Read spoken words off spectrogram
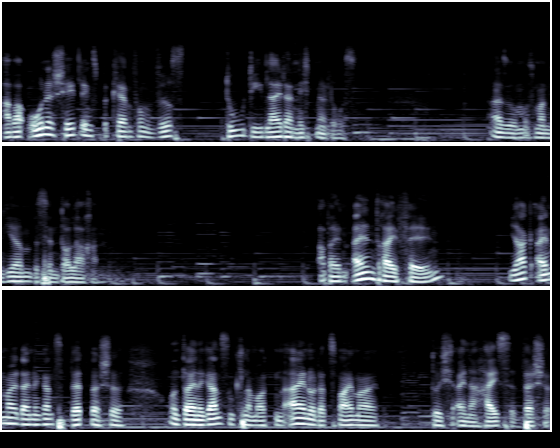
aber ohne Schädlingsbekämpfung wirst du die leider nicht mehr los. Also muss man hier ein bisschen doller ran. Aber in allen drei Fällen jag einmal deine ganze Bettwäsche und deine ganzen Klamotten ein oder zweimal durch eine heiße Wäsche.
